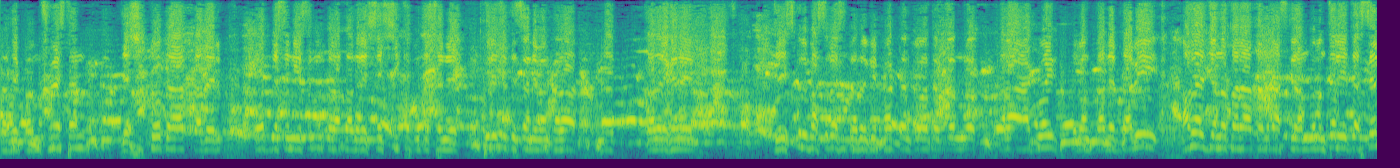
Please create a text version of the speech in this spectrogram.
তাদের কর্মসংস্থান, যে শিক্ষকরা তাদের পদ বেছে নিয়েছিলেন, তারা তাদের সেই শিক্ষা প্রতিষ্ঠানে ফিরে যেতে চান এবং তারা তাদের এখানে যে স্কুলে বাচ্চারা আছে, তাদেরকে পাঠদান করানোর জন্য তারা আগ্রহী এবং তাদের দাবি আদায়ের জন্য তারা তাদের আজকের আন্দোলন চালিয়ে যাচ্ছেন।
